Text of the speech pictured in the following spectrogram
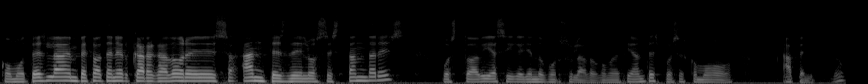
Como Tesla empezó a tener cargadores antes de los estándares, pues todavía sigue yendo por su lado. Como decía antes, pues es como Apple, ¿no?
